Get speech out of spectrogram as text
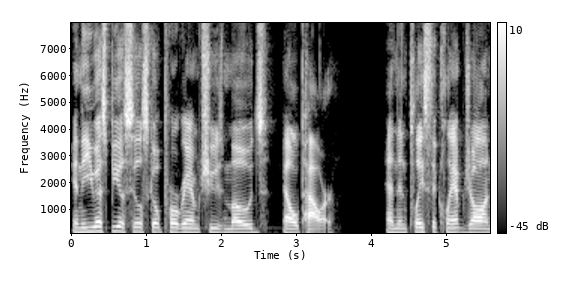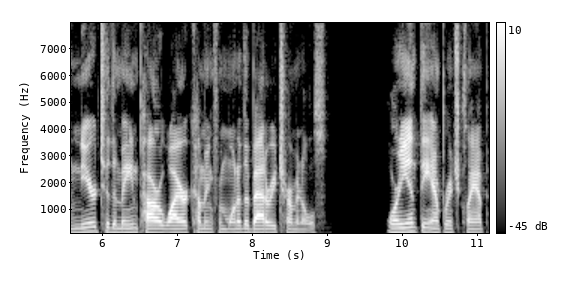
In the USB oscilloscope program, choose Modes, L Power, and then place the clamp jaw near to the main power wire coming from one of the battery terminals. Orient the amperage clamp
